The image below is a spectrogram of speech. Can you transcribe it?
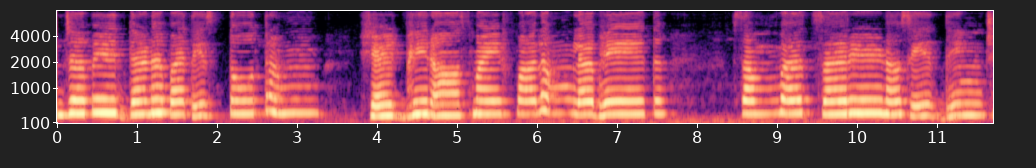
जपेद्गणपतिस्तोत्रं षड्भिरास्मै फलं लभेत् संवत्सरेण सिद्धिं च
